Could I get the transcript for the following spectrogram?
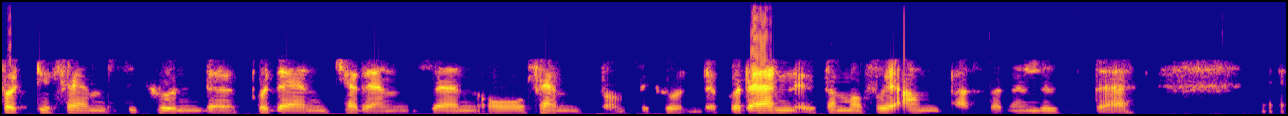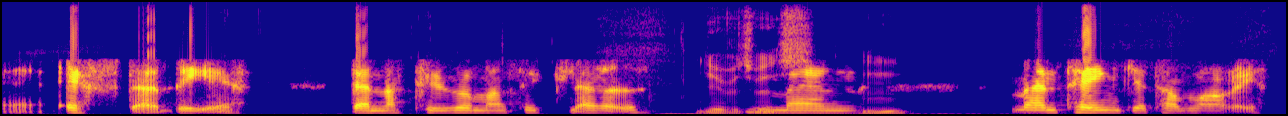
45 sekunder på den kadensen och 15 sekunder på den, utan man får ju anpassa den lite eh, efter det den natur man cyklar i. Givetvis. Men, mm. men tänket har varit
